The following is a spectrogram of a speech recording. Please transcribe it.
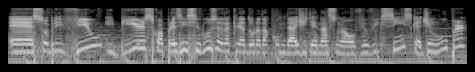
é, sobre Vue e Beers com a presença ilustre da criadora da comunidade internacional Vue Vixins, que é Jim Looper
